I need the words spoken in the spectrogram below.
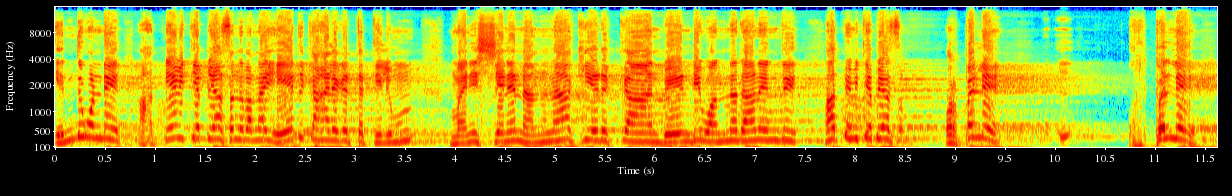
എന്തുകൊണ്ട് ആത്മീയ വിദ്യാഭ്യാസം എന്ന് പറഞ്ഞാൽ ഏത് കാലഘട്ടത്തിലും മനുഷ്യനെ നന്നാക്കിയെടുക്കാൻ വേണ്ടി വന്നതാണ് എന്ത്? ആത്മീയവിദ്യാഭ്യാസം ഉറപ്പല്ലേ? ഉറപ്പല്ലേ?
